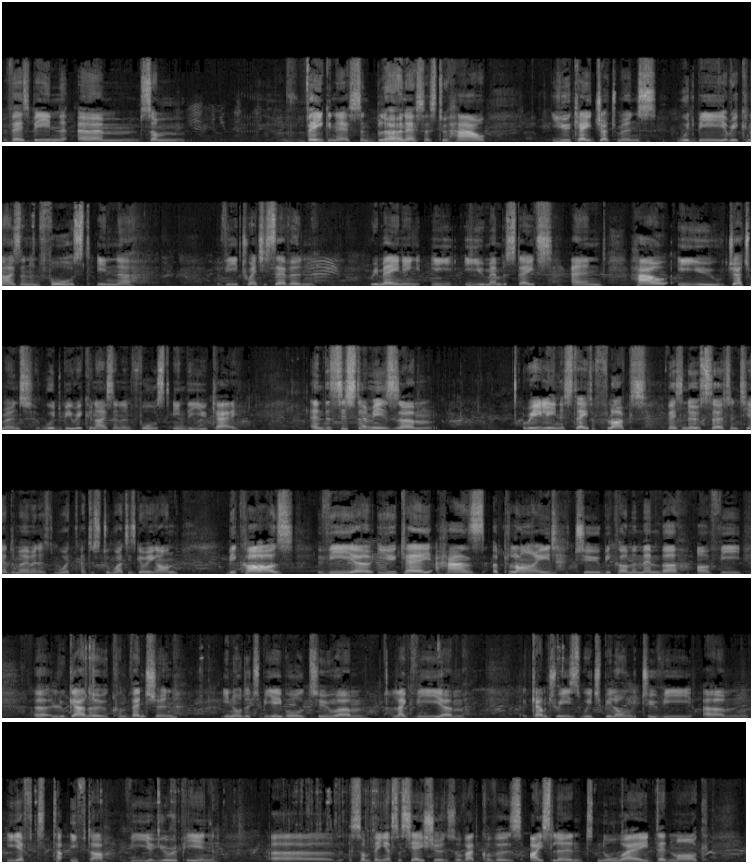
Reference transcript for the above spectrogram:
there's been um, some vagueness and blurriness as to how UK judgments would be recognized and enforced in uh, the 27 remaining EU member states and how EU judgments would be recognized and enforced in the UK. And the system is um, really in a state of flux. There's no certainty at the moment as, what, as to what is going on because the uh, UK has applied to become a member of the uh, Lugano Convention in order to be able to, um, like the um, countries which belong to the um, EFTA, IFTA, the European uh, something association, so that covers Iceland, Norway, Denmark,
